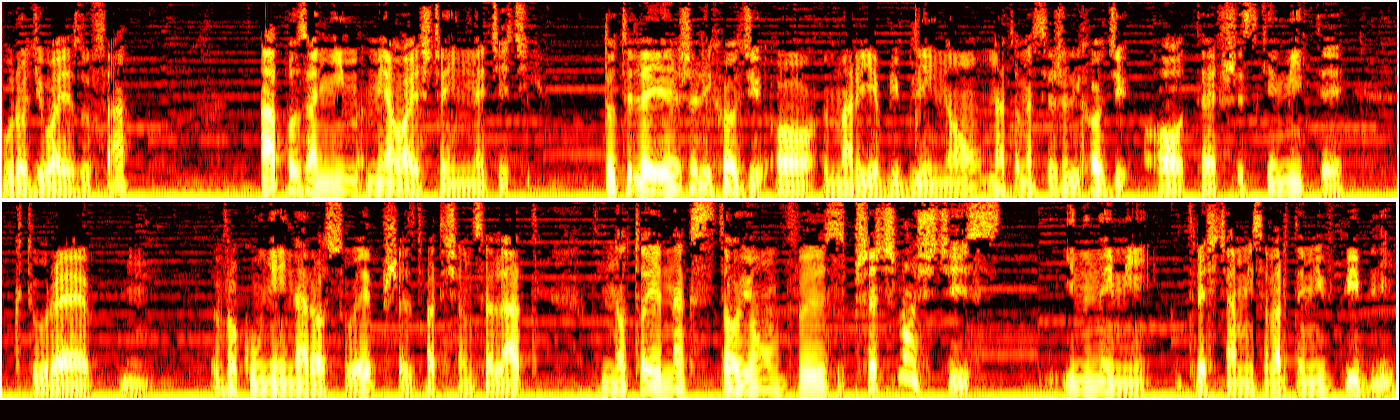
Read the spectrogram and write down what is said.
urodziła Jezusa, a poza nim miała jeszcze inne dzieci. To tyle jeżeli chodzi o Marię biblijną, natomiast jeżeli chodzi o te wszystkie mity, które mm, wokół niej narosły przez 2000 lat, no to jednak stoją w sprzeczności z innymi treściami zawartymi w Biblii.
